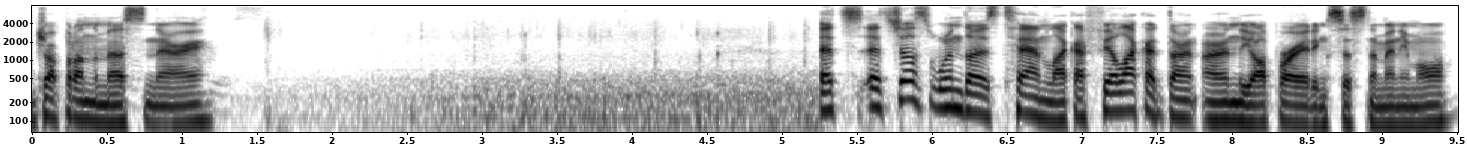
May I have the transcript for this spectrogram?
Drop it on the mercenary. It's it's just Windows 10. Like I feel like I don't own the operating system anymore.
